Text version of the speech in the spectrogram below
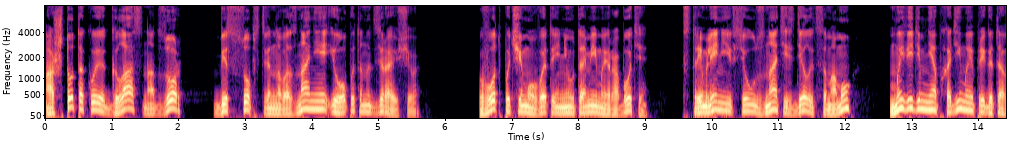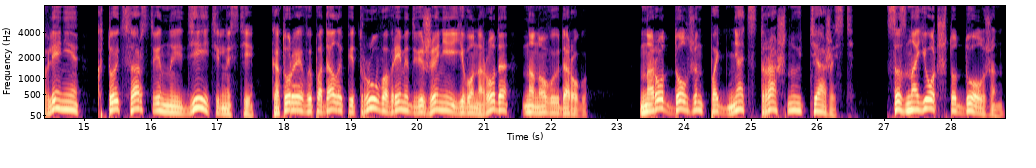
А что такое глаз, надзор без собственного знания и опыта надзирающего. Вот почему в этой неутомимой работе, в стремлении все узнать и сделать самому, мы видим необходимое приготовление к той царственной деятельности, которая выпадала Петру во время движения его народа на новую дорогу. Народ должен поднять страшную тяжесть, сознает, что должен,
